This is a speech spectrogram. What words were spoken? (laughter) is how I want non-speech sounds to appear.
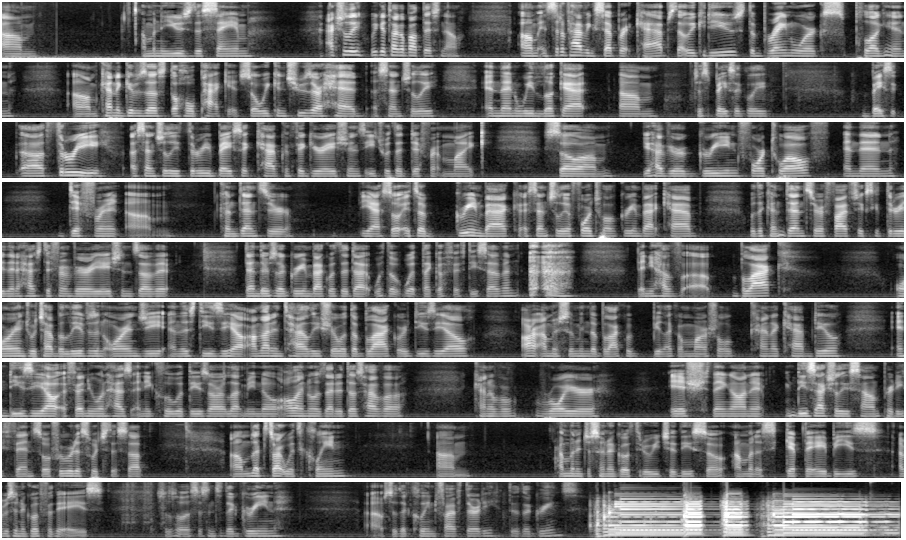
Um, I'm gonna use the same. Actually, we could talk about this now. Um, instead of having separate cabs that we could use, the BrainWorx plugin um, kind of gives us the whole package. So we can choose our head essentially, and then we look at um, just basically basic uh, three essentially three basic cab configurations, each with a different mic. So um, you have your green 412, and then different um, condenser. Yeah, so it's a greenback, essentially a 412 greenback cab with a condenser 563. Then it has different variations of it. Then there's a greenback with a di- with a with like a 57. (coughs) then you have uh, black, orange, which I believe is an orangey, and this DZL. I'm not entirely sure what the black or DZL are. I'm assuming the black would be like a Marshall kind of cab deal. And DZL, if anyone has any clue what these are, let me know. All I know is that it does have a kind of a Royer ish thing on it. These actually sound pretty thin, so if we were to switch this up, um, let's start with clean. Um, I'm gonna just gonna go through each of these. So I'm gonna skip the ABs. I'm just gonna go for the A's. So, so let's listen to the green. Uh, so the clean 530 through the greens.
